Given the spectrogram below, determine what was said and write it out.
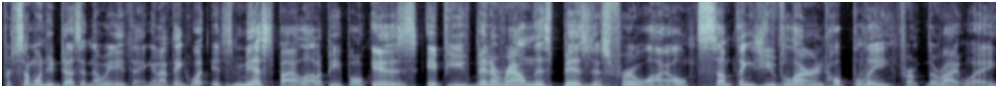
for someone who doesn't know anything. And i think what is missed by a lot of people is if you've been around this business for a while some things you've learned hopefully from the right way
